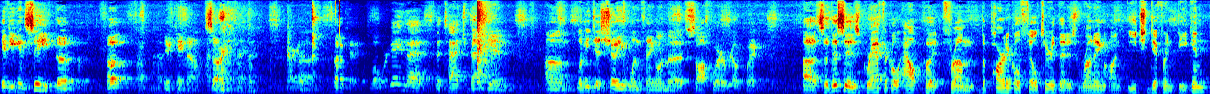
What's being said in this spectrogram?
If you can see the, oh, it came out. Sorry. Go. Okay, well, we're getting that attached back in. Um, let me just show you one thing on the software real quick. Uh, so this is graphical output from the particle filter that is running on each different beacon.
